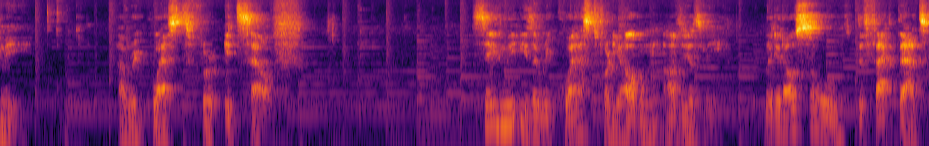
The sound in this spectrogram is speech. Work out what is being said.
Me, a request for itself. Save Me is a request for the album, obviously, but it also the fact that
